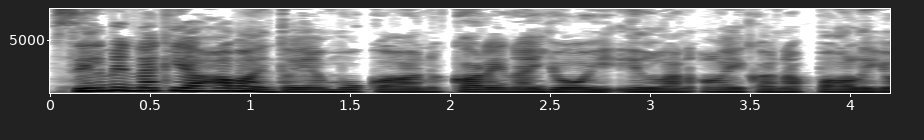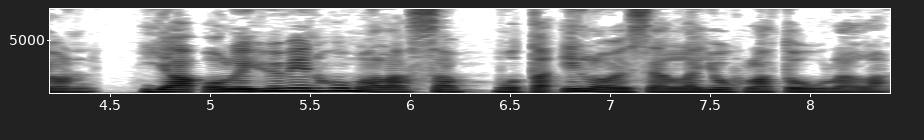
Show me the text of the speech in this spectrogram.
Silminnäkijä havaintojen mukaan Karina joi illan aikana paljon ja oli hyvin humalassa, mutta iloisella juhlatuulella.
